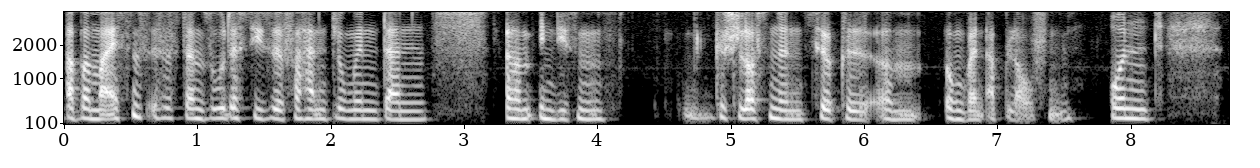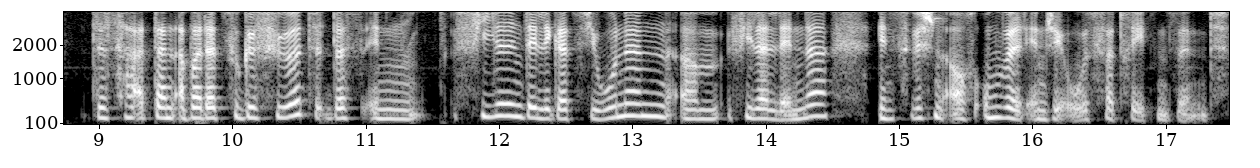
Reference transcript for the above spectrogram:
Aber meistens ist es dann so, dass diese Verhandlungen dann ähm, in diesem geschlossenen Zirkel ähm, irgendwann ablaufen. Und das hat dann aber dazu geführt, dass in vielen Delegationen ähm, vieler Länder inzwischen auch Umwelt-NGOs vertreten sind.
